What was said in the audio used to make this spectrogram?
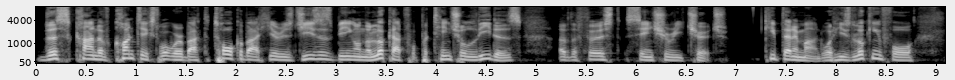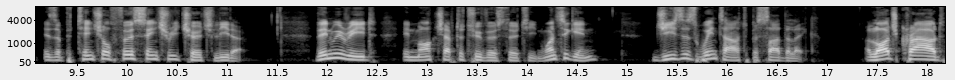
this kind of context, what we're about to talk about here, is Jesus being on the lookout for potential leaders of the first century church. Keep that in mind. What he's looking for is a potential first century church leader. Then we read in Mark chapter 2, verse 13. Once again, Jesus went out beside the lake. A large crowd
